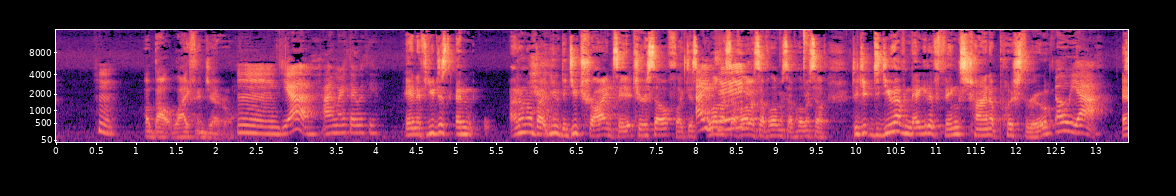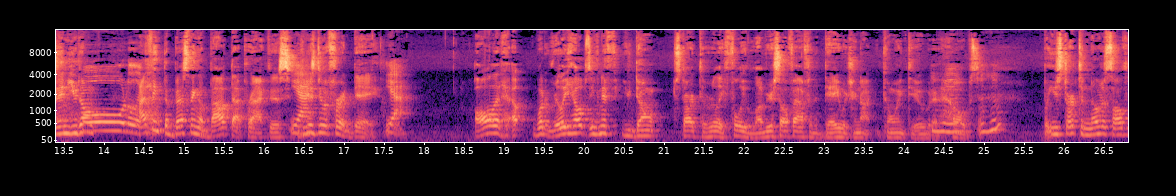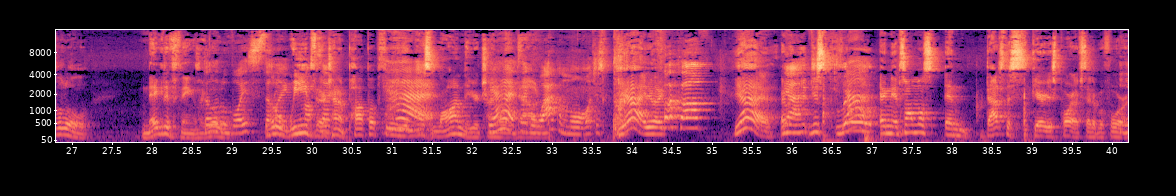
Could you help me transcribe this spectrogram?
about life in general. Mm, yeah, I'm right there with you. And if you just, and I don't know about you, did you try and say it to yourself? Like, just, I love myself, did. love myself, love myself, love myself. Did you, did you have negative things trying to push through? Oh yeah. And then you don't. Totally. I think the best thing about that practice, Yeah. you just do it for a day. Yeah. All that what really helps, even if you don't start to really fully love yourself after the day, which you're not going to, but it Mm-hmm. helps. But you start to notice all the little negative things, like The little voice that, little like, weeds that are up. trying to pop up through your nice lawn that you're trying to Yeah, lay it's like down. whack a mole. Just Yeah, you're like, fuck off. yeah, I Yeah. mean, just little, Yeah. and it's almost, and that's the scariest part. I've said it before. is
